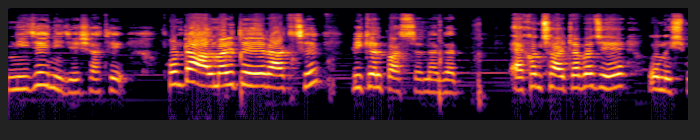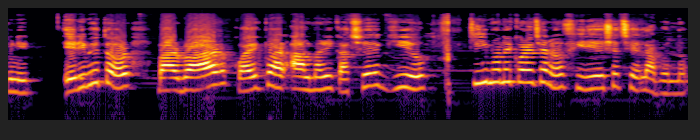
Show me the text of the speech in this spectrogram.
নিজেই নিজের সাথে। ফোনটা আলমারিতে রাখছে বিকেল পাঁচটা নাগাদ। এখন ছয়টা বাজে উনিশ মিনিট। এরই ভেতর বারবার কয়েকবার আলমারির কাছে গিয়েও কি মনে করে যেন ফিরে এসেছে লাবণ্য।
